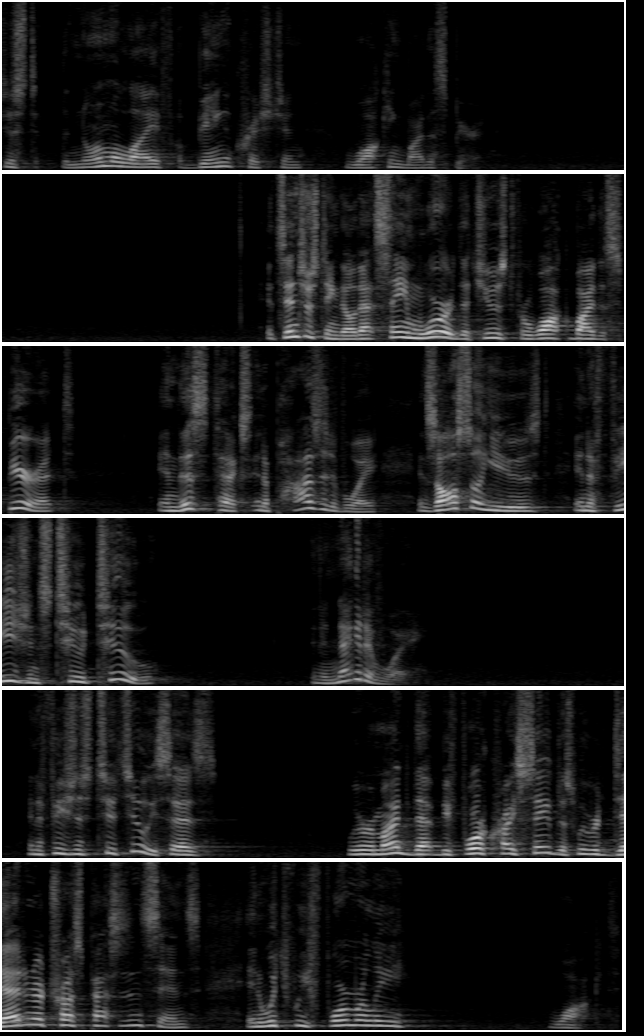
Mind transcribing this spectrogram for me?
just the normal life of being a Christian, walking by the Spirit. It's interesting, though, that same word that's used for walk by the Spirit in this text in a positive way is also used in Ephesians 2 2 in a negative way. In Ephesians 2 2, he says, were reminded that before Christ saved us, we were dead in our trespasses and sins, in which we formerly walked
